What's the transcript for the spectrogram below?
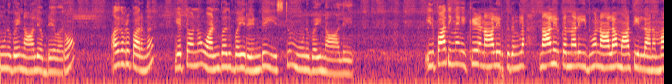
மூணு பை நாலு அப்படியே வரும். அதுக்கப்புறம் பாருங்கள் எட்டு ஒன்று ஒன்பது பை ரெண்டு ஈஸ்ட்டு மூணு பை நாலு. இது பார்த்தீங்கன்னா இங்கே கீழே நாலு இருக்குதுங்களா? நாலு இருக்கிறதுனால இதுவும் நாலாக மாற்றிடலாம் நம்ம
